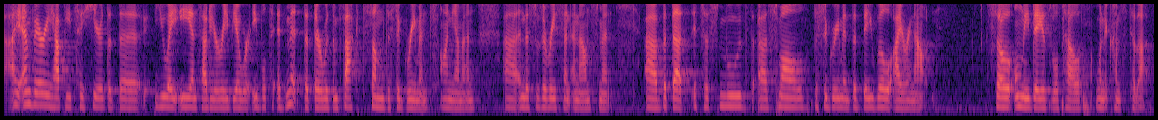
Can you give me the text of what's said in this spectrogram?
I am very happy to hear that the UAE and Saudi Arabia were able to admit that there was, in fact, some disagreement on Yemen. Uh, and this was a recent announcement. Uh, but that it's a smooth, uh, small disagreement that they will iron out. So only days will tell when it comes to that.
